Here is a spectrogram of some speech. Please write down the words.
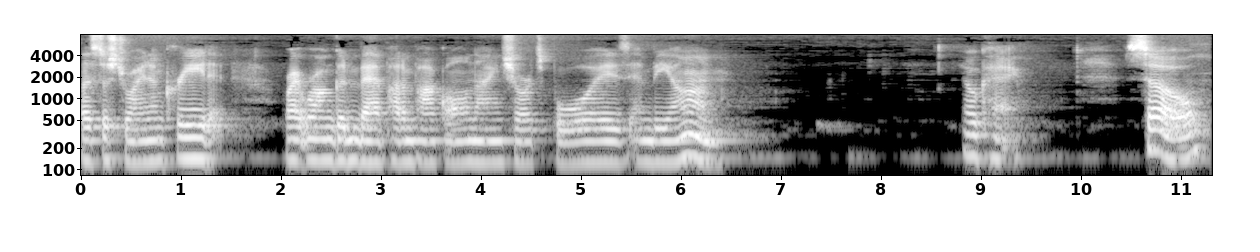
Let's destroy and uncreate it. Right, wrong, good and bad, POD and POC, all nine shorts, boys, and beyond. Okay. So,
